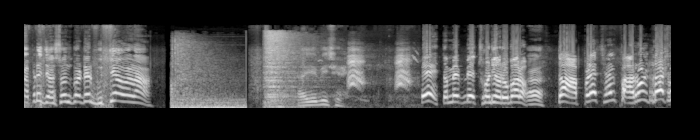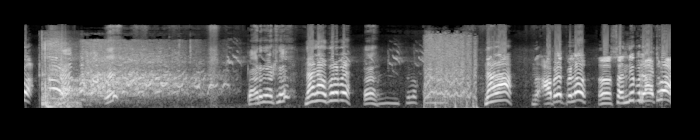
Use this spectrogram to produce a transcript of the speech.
આપણે જસવંત પટેલ ભૂતિયા વાળા હા એ બી છે. એ તમે બે છોડીઓ રોબારો હા. તો આપણે છે ને પારોલ રાઠવા. પારો રાઠવા? ના ના બરાબર ના ના આપણે પેલો સંદીપ રાઠવા.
